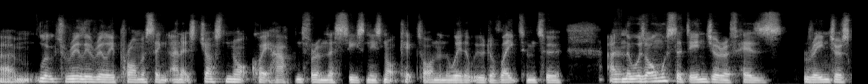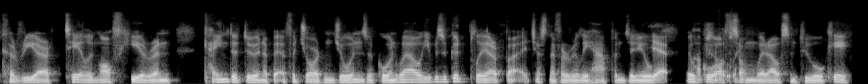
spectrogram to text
um, looked really, really promising, and it's just not quite happened for him this season. He's not kicked on in the way that we would have liked him to, and there was almost a danger of his Rangers career tailing off here and kind of doing a bit of a Jordan Jones of going, well, he was a good player, but it just never really happened, and he'll he'll go off somewhere else and do okay.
